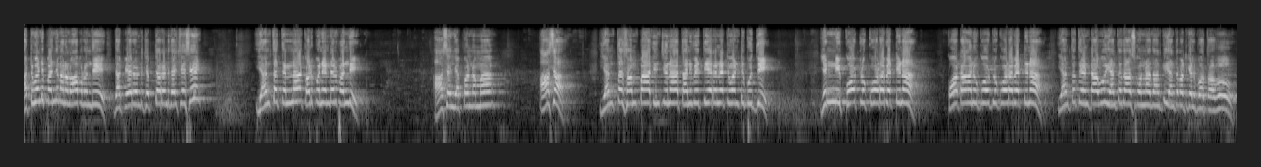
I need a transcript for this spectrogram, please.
అటువంటి పంది మన లోపల ఉంది. దాని పేరు ఏంటో చెప్తారండి దయచేసి? ఎంత తిన్నా కడుపు నిండని పంది. ఆశ అని చెప్పండి అమ్మా. ఆశ. ఎంత సంపాదించినా తనివి తీరనటువంటి బుద్ధి. ఎన్ని కోట్లు కూడబెట్టినా కోటాను కోట్లు కూడబెట్టినా ఎంత తింటావు ఎంత దాచుకున్నా దానికి ఎంత పట్టుకెళ్ళిపోతావు?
